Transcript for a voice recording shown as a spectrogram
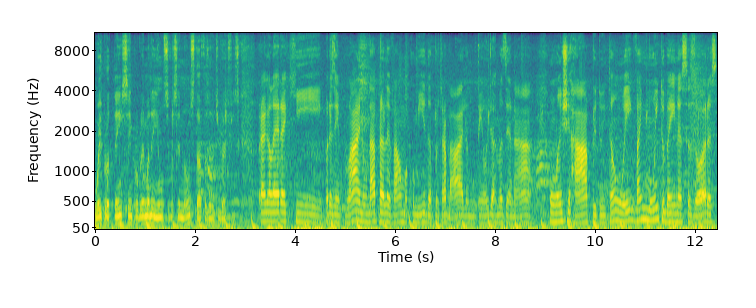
o whey protein sem problema nenhum se você não está fazendo atividade física. Pra galera que, por exemplo, ah, não dá para levar uma comida pro trabalho, não tem onde armazenar, um lanche rápido, então o whey vai muito bem nessas horas,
